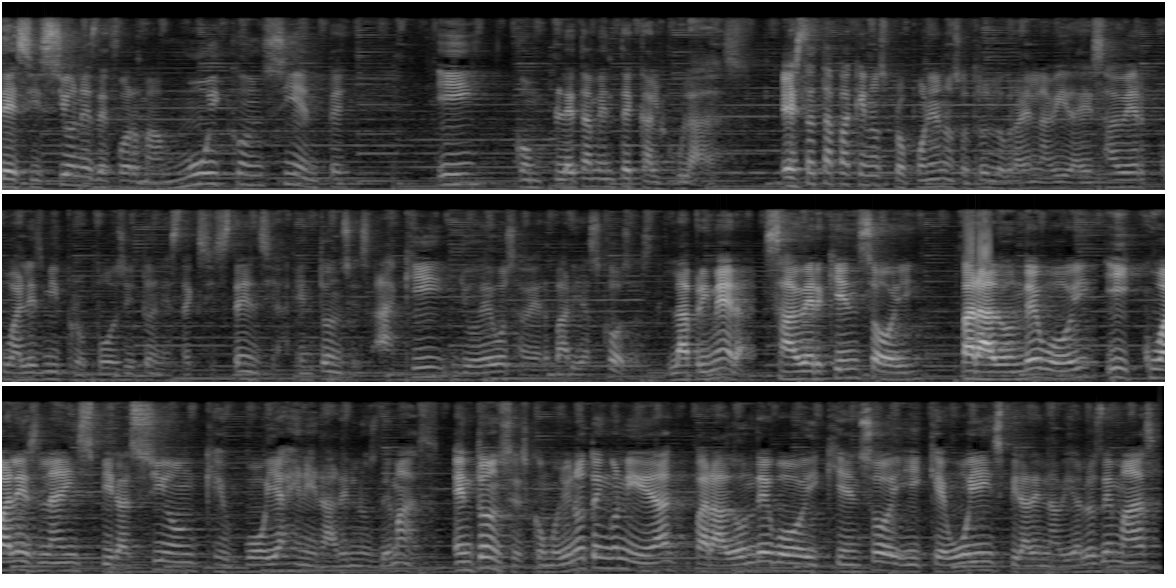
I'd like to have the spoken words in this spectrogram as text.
decisiones de forma muy consciente y completamente calculadas. Esta etapa que nos propone a nosotros lograr en la vida es saber cuál es mi propósito en esta existencia. Entonces, aquí yo debo saber varias cosas. La primera, saber quién soy, para dónde voy y cuál es la inspiración que voy a generar en los demás. Entonces, como yo no tengo ni idea para dónde voy, quién soy y qué voy a inspirar en la vida de los demás,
